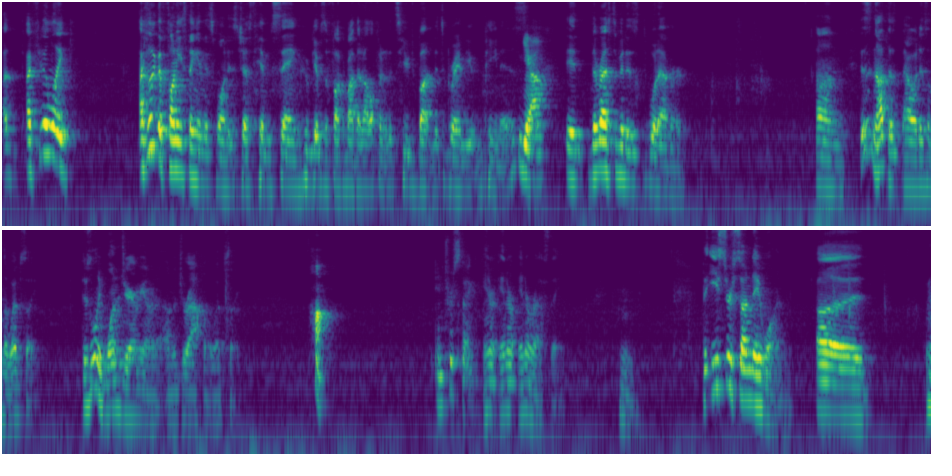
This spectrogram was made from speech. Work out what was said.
I, I feel like I feel like the funniest thing in this one is just him saying, "Who gives a fuck about that elephant and its huge butt and its gray mutant penis?" yeah. It the rest of it is whatever. Um, this is not the, how it is on the website. There's only one Jeremy on a, on a giraffe on the website. Huh. Interesting. Inter, inter, interesting. Hmm. The Easter Sunday one. Uh,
